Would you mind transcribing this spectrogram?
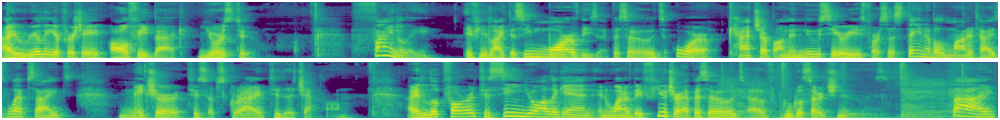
I really appreciate all feedback, yours too. Finally, if you'd like to see more of these episodes or catch up on the new series for sustainable monetized websites, make sure to subscribe to the channel. I look forward to seeing you all again in one of the future episodes of Google Search News. Bye!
